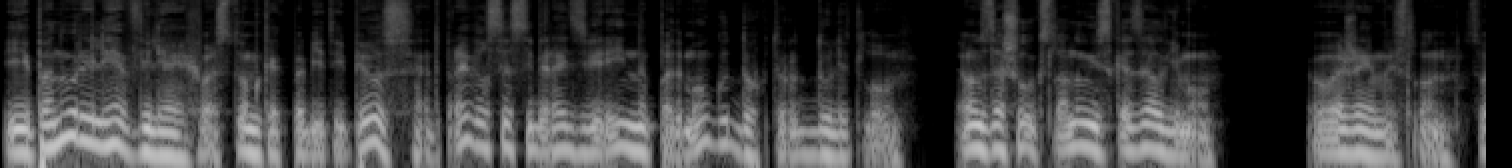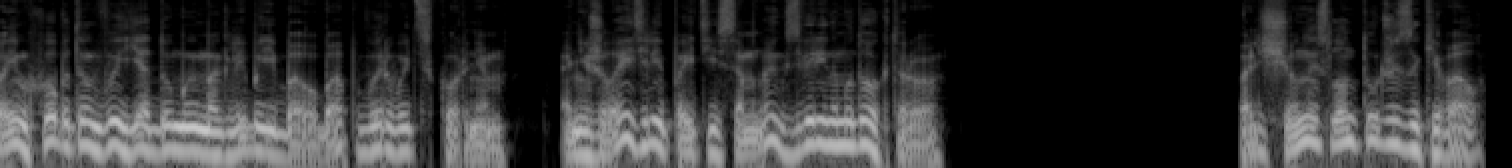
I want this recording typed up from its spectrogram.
И понурый лев, виляя хвостом, как побитый пес, отправился собирать зверей на подмогу доктору Дулитлу. Он зашел к слону и сказал ему, «Уважаемый слон, своим хоботом вы, я думаю, могли бы и Баобаб вырвать с корнем. А не желаете ли пойти со мной к звериному доктору?» Польщенный слон тут же закивал.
